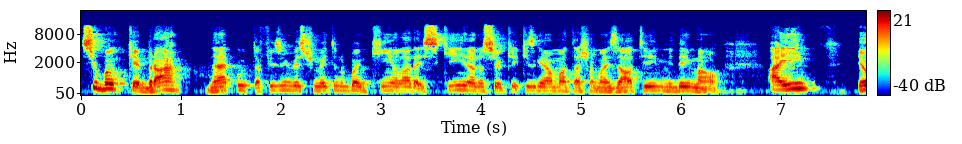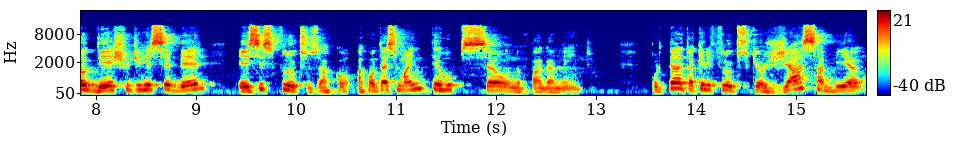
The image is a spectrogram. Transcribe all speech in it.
Se o banco quebrar, né, puta, fiz um investimento no banquinho lá da esquina, não sei o que, quis ganhar uma taxa mais alta e me dei mal. Aí eu deixo de receber esses fluxos. Acontece uma interrupção no pagamento. Portanto, aquele fluxo que eu já sabia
